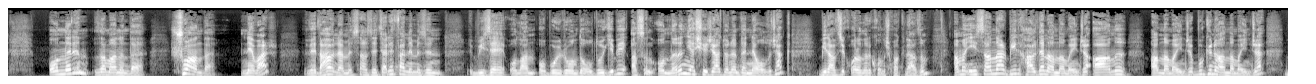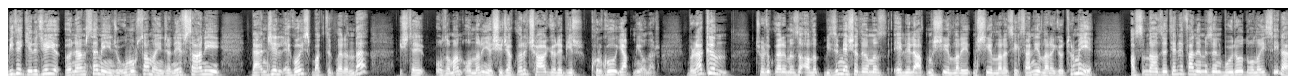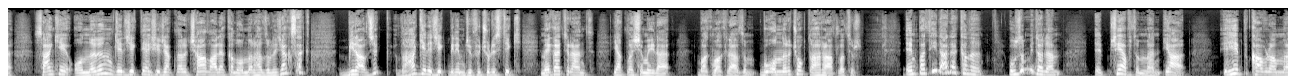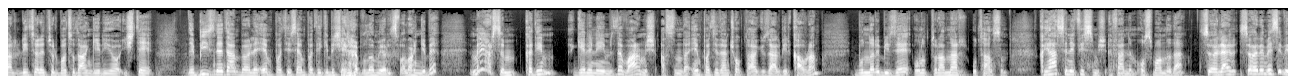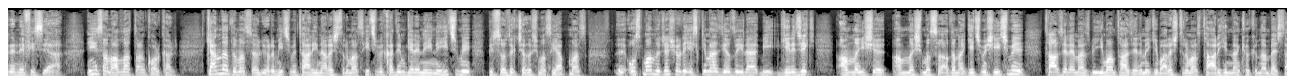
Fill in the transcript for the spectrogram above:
Onların zamanında şu anda ne var? Ve daha önemlisi Hazreti Ali Efendimizin bize olan o buyruğunda olduğu gibi asıl onların yaşayacağı dönemde ne olacak? Birazcık oraları konuşmak lazım. Ama insanlar bir halden anlamayınca, anı anlamayınca, bugünü anlamayınca, bir de geleceği önemsemeyince, umursamayınca, nefsani, bencil, egoist baktıklarında işte o zaman onların yaşayacakları çağa göre bir kurgu yapmıyorlar. Bırakın çocuklarımızı alıp bizim yaşadığımız 50'li 60'lı yıllara, 70'li yıllara, 80'li yıllara götürmeyi aslında Hazreti Ali Efendimizin buyruğu dolayısıyla sanki onların gelecekte yaşayacakları çağla alakalı onları hazırlayacaksak birazcık daha gelecek bilimci, fütüristik, megatrend yaklaşımıyla bakmak lazım. Bu onları çok daha rahatlatır. Empati ile alakalı uzun bir dönem e, şey yaptım ben. Ya hep kavramlar literatür batıdan geliyor. İşte E biz neden böyle empati, sempati gibi şeyler bulamıyoruz falan gibi. Meğersem kadim geleneğimizde varmış aslında empatiden çok daha güzel bir kavram. Bunları bize unutturanlar utansın. Kıyas nefismiş efendim Osmanlı'da. Söyler, söylemesi bile nefis ya. İnsan Allah'tan korkar. Kendi adıma söylüyorum hiç mi tarihini araştırmaz, hiç mi kadim geleneğini, hiç mi bir sözlük çalışması yapmaz. Ee, Osmanlıca şöyle eskimez yazıyla bir gelecek anlayışı, anlaşması adına geçmişi hiç mi tazelemez, bir iman tazeleme gibi araştırmaz, tarihinden kökünden beslenmez.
